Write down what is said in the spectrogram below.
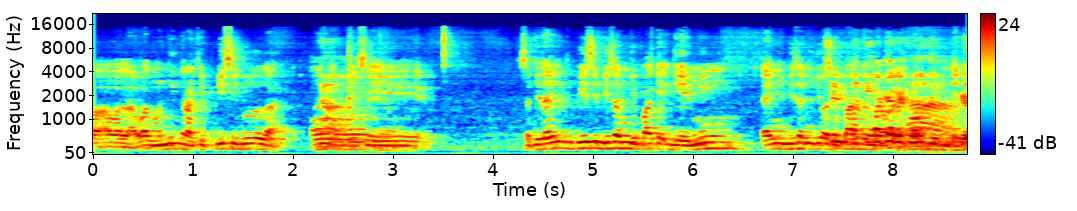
awal-awal mending rakit PC dulu lah Oh. Nah, PC setidaknya PC bisa dipakai gaming kayaknya bisa juga dipakai dipakai Pakai recording. Nah, jadi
